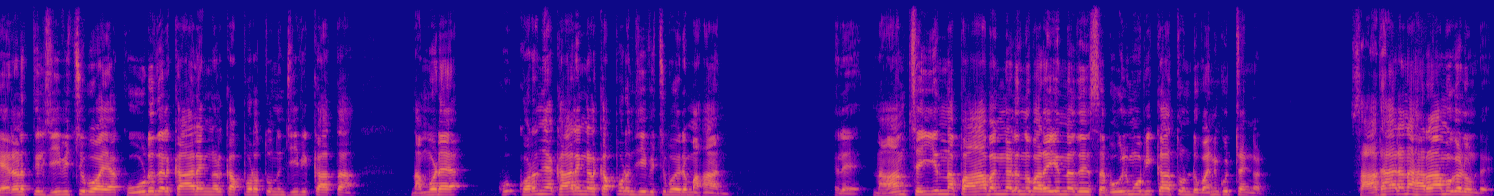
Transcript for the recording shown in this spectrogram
കേരളത്തിൽ ജീവിച്ചുപോയ കൂടുതൽ കാലങ്ങൾക്കപ്പുറത്തൊന്നും ജീവിക്കാത്ത നമ്മുടെ കുറഞ്ഞ കാലങ്ങൾക്കപ്പുറം ജീവിച്ചു പോയൊരു മഹാൻ. അല്ലേ? നാം ചെയ്യുന്ന പാപങ്ങൾ എന്ന് പറയുന്നത് സബൂൽ മൂപിക്കാത്തുണ്ട് വൻകുറ്റങ്ങൾ. സാധാരണ ഹറാമുകളുണ്ട്.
